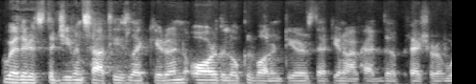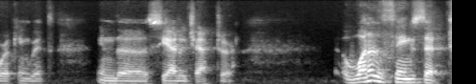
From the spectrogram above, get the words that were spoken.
whether it's the Jeevan Sathis like Kiran or the local volunteers that you know I've had the pleasure of working with in the Seattle chapter. One of the things that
